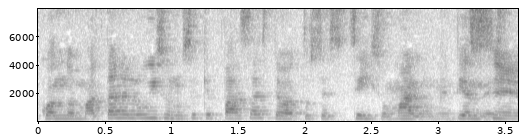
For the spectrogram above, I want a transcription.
cuando matan a Luis o no sé qué pasa, este vato se, se hizo malo, ¿me entiendes? Sí.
